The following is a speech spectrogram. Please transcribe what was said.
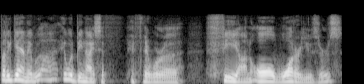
but again, it, uh, it would be nice if, if there were a fee on all water users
